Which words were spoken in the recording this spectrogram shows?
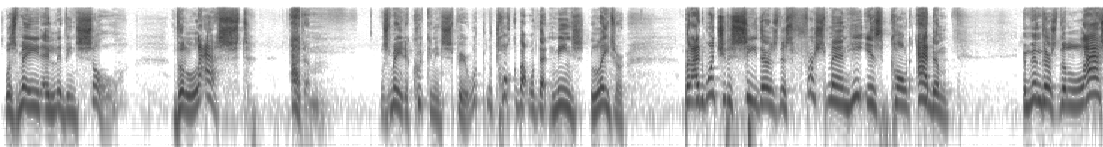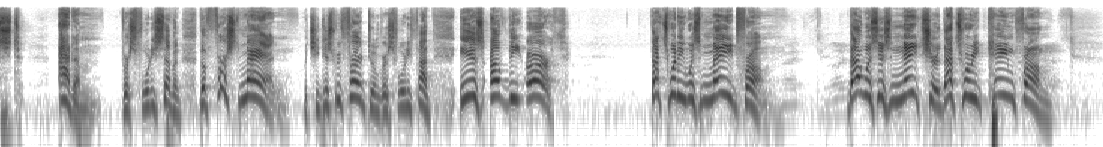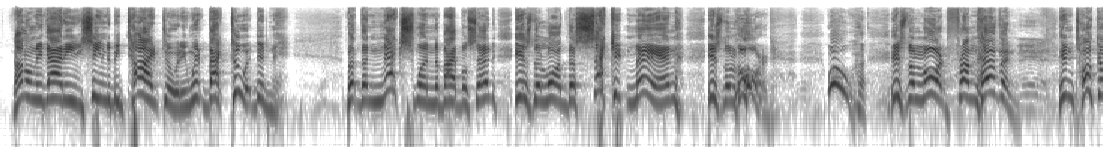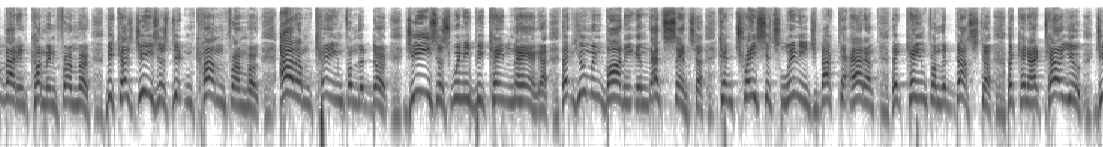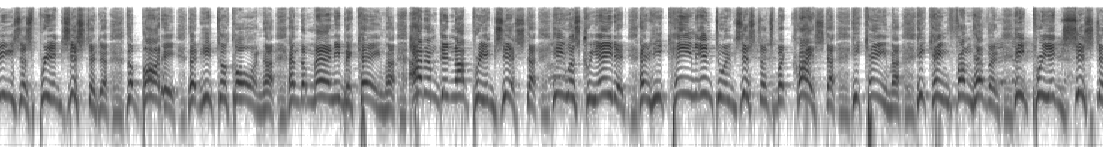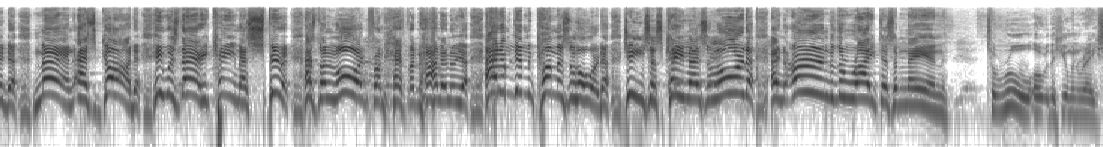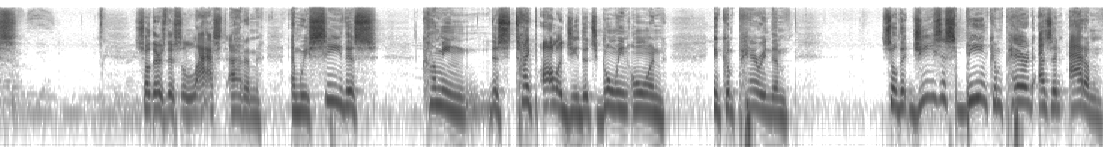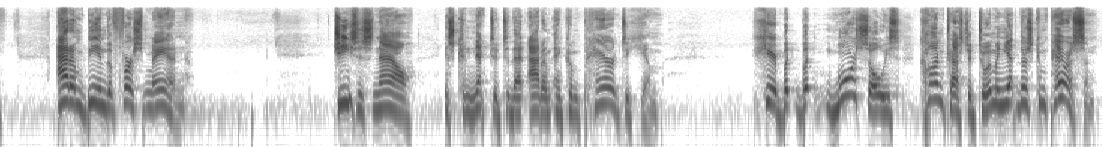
was made a living soul. The last Adam was made a quickening spirit. We'll, we'll, talk about what that means later. But I'd want you to see there's this first man, he is called Adam. And then there's the last Adam, verse 47. The first man, which he just referred to in verse 45, is of the earth. That's what he was made from. That was his nature. That's where he came from. Not only that, he seemed to be tied to it. He went back to it, didn't he? But the next one, the Bible said, is the Lord. The second man is the Lord. Woo! Is the Lord from heaven. He didn't talk about him coming from earth because Jesus didn't come from earth. Adam came from the dirt. Jesus, when he became man, uh, that human body in that sense uh, can trace its lineage back to Adam that came from the dust. Uh, but can I tell you, Jesus pre existed uh, the body that he took on uh, and the man he became. Uh, Adam did not pre exist, he was created and he came into existence, but Christ, he came, he came from heaven. He pre existed man as God. He was there, he came as spirit, as the Lord from heaven. Hallelujah. Adam didn't come as Lord, Jesus came as Lord and earned the right as a man to rule over the human race. So there's this last Adam, and we see this coming, this typology that's going on in comparing them. So that Jesus being compared as an Adam, Adam being the first man, Jesus now is connected to that Adam and compared to him. Here, but but more so, he's contrasted to him, and yet there's comparison.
